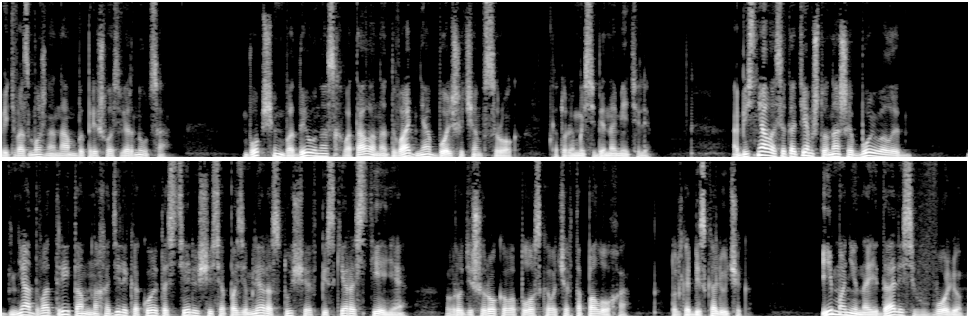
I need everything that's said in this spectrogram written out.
ведь, возможно, нам бы пришлось вернуться, в общем, воды у нас хватало на два дня больше, чем в срок, который мы себе наметили. Объяснялось это тем, что наши буйволы дня два-три там находили какое-то стелющееся по земле растущее в песке растение, вроде широкого плоского чертополоха, только без колючек. Им они наедались в волю.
